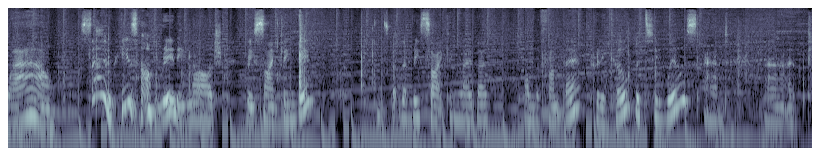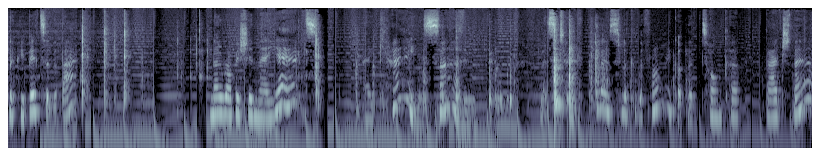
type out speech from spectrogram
Wow, so here's our really large recycling bin. It's got the recycling logo on the front there, pretty cool with two wheels and uh, a clippy bit at the back. No rubbish in there yet. Okay, so let's take a close look at the front, we've got the Tonka badge there,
